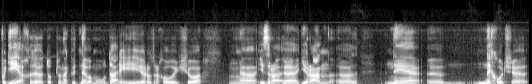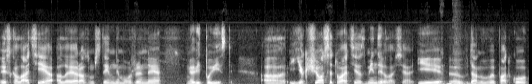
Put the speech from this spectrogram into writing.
подіях, е, тобто на квітневому ударі, і розраховують, що е, Іран. не, не хоче ескалації, але разом з тим не може не відповісти. Якщо ситуація змінилася, і в даному випадку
